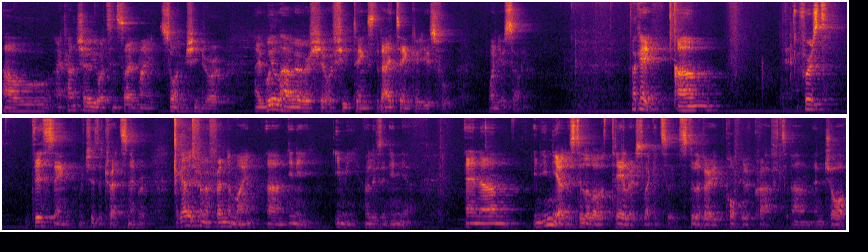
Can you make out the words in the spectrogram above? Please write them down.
I'll, I can't show you what's inside my sewing machine drawer. I will, however, show a few things that I think are useful when you're sewing. Okay, um, first this thing, which is a thread snipper. I got it from a friend of mine, um, Ini, Imi, who lives in India. And um, in India, there's still a lot of tailors, like it's, a, it's still a very popular craft um, and job,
